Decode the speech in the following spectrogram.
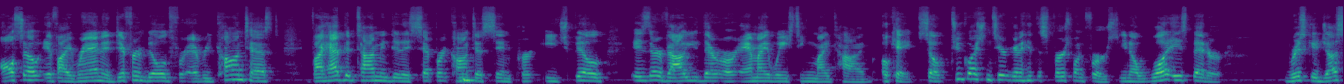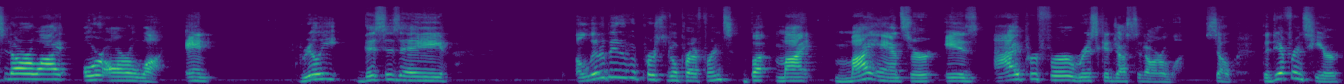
Also, if I ran a different build for every contest, if I had the time and did a separate mm-hmm. contest sim per each build, is there value there or am I wasting my time? Okay, so two questions here. Going to hit this first one first. You know, what is better, risk adjusted ROI or ROI? And really, this is a a little bit of a personal preference, but my my answer is I prefer risk adjusted ROI. So the difference here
